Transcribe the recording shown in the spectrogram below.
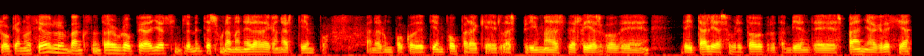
Lo que anunció el Banco Central Europeo ayer simplemente es una manera de ganar tiempo, ganar un poco de tiempo para que las primas de riesgo de, de Italia sobre todo, pero también de España, Grecia,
